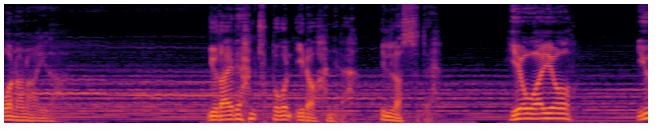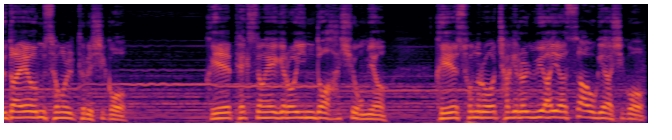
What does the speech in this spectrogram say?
원하나이다. 유다엘의 한 축복은 이러하니라 일렀으되 여호와여 유다의 음성을 들으시고 그의 백성에게로 인도하시오며 그의 손으로 자기를 위하여 싸우게 하시고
